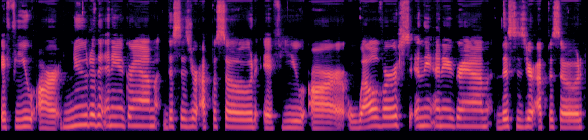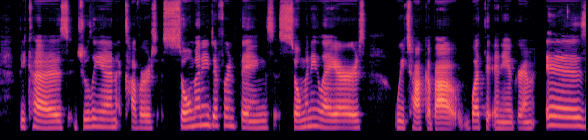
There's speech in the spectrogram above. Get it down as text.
if you are new to the Enneagram, this is your episode. If you are well versed in the Enneagram, this is your episode because Julianne covers so many different things, so many layers. We talk about what the Enneagram is,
